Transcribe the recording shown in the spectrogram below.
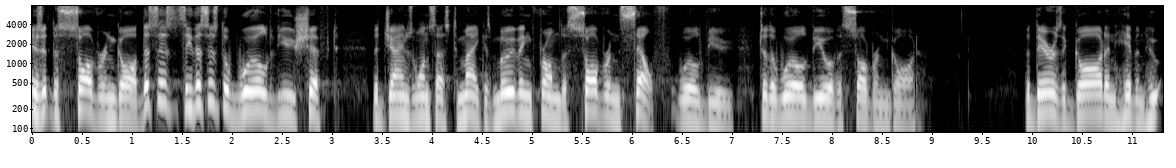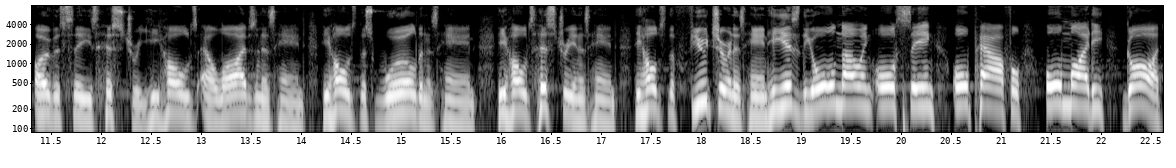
Is it the sovereign God? This is, see, this is the worldview shift that James wants us to make, is moving from the sovereign self worldview to the worldview of a sovereign God that there is a God in heaven who oversees history. He holds our lives in his hand. He holds this world in his hand. He holds history in his hand. He holds the future in his hand. He is the all knowing, all seeing, all powerful, almighty God.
